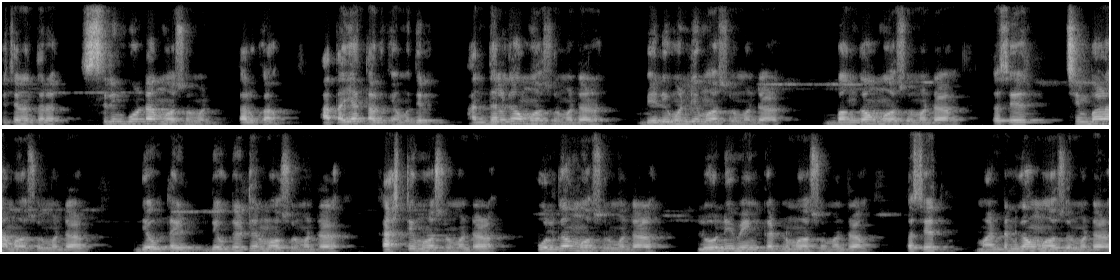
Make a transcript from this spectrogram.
त्याच्यानंतर श्रीगोंडा महसूल मंडळ तालुका आता या तालुक्यामधील अंधलगाव महसूल मंडळ बेलेवंडी महसूल मंडळ बंगाव महसूल मंडळ तसेच चिंबाळा महसूल मंडळ देवतै देवदैठण महसूल मंडळ काष्टी महसूल मंडळ कोलगाव महसूल मंडळ लोणी व्यंकट महसूल मंडळ तसेच मांडणगाव महसूल मंडळ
